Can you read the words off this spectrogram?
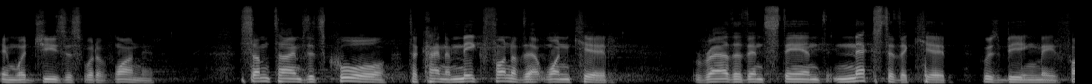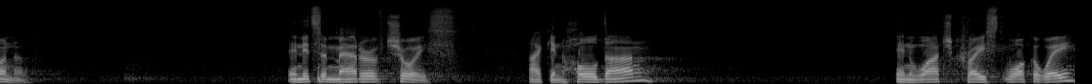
and what Jesus would have wanted. Sometimes it's cool to kind of make fun of that one kid rather than stand next to the kid who's being made fun of and it's a matter of choice. I can hold on and watch Christ walk away,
